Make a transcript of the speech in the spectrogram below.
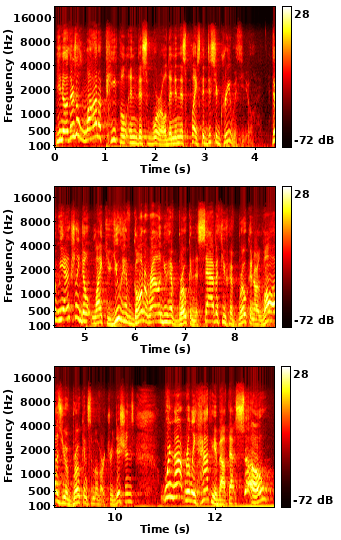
you know, there's a lot of people in this world and in this place that disagree with you. That we actually don't like you. You have gone around, you have broken the Sabbath, you have broken our laws, you have broken some of our traditions. We're not really happy about that. So,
